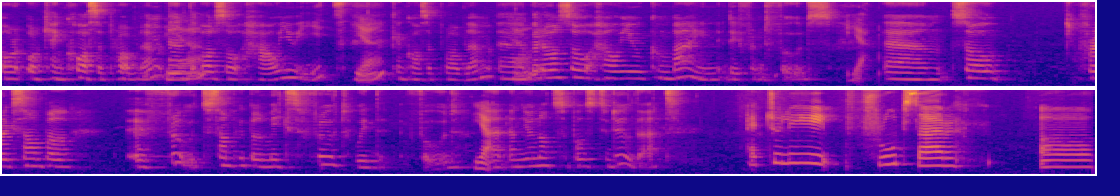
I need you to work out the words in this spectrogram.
or, or can cause a problem, and Yeah. also how you eat yeah can cause a problem, uh, Yeah. but also how you combine different foods. yeah Um, so, for example, uh, fruit, some people mix fruit with food, Yeah. and, and you're not supposed to do that. Actually, fruits are uh,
